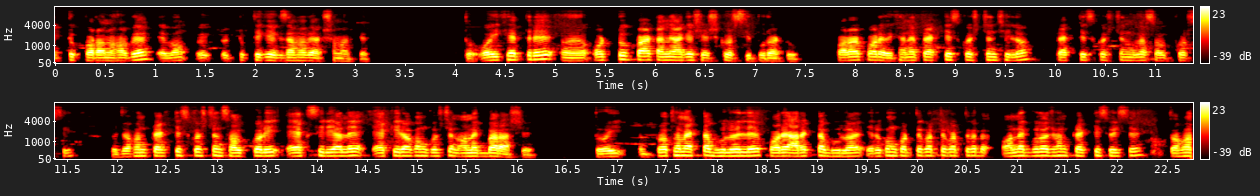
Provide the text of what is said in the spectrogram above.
এটুক পড়ানো হবে এবং এটুক থেকে এক্সাম হবে একশো মার্কের তো ওই ক্ষেত্রে ওটুক ওরটুক পার্ট আমি আগে শেষ করছি পুরাটুক। করার পরে ওইখানে প্র্যাকটিস কোয়েশ্চেন ছিল। প্র্যাকটিস কোয়েশ্চেনগুলো সলভ করছি। তো যখন প্র্যাকটিস কোয়েশ্চেন সলভ করি, এক সিরিয়ালে একই রকম কোয়েশ্চেন অনেকবার আসে। তো ওই প্রথম একটা ভুল হইলে পরে আরেকটা ভুল হয়। এরকম করতে করতে করতে করতে অনেকগুলো যখন প্র্যাকটিস হয়েছে তখন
